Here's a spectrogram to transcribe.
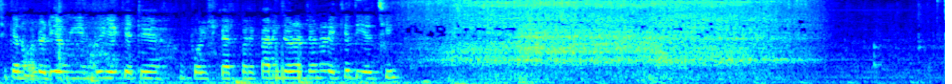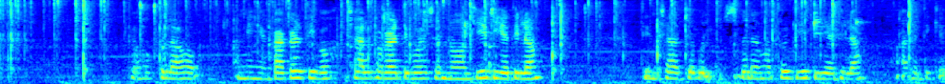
চিকেন অলরেডি আমি ধুয়ে কেটে পরিষ্কার করে পানি জড়ার জন্য রেখে দিয়েছি। তো পোলাও আমি বাগার দিব, চাল বাগার দিব এই জন্য ঘি দিয়ে দিলাম। তিন চার টেবিল স্পুনের মতো ঘি দিয়ে দিলাম। আর এদিকে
